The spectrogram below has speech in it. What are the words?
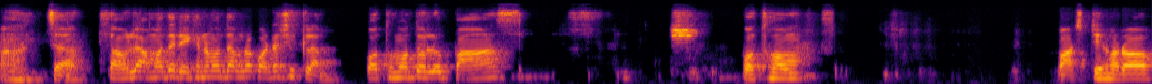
আচ্ছা তাহলে আমাদের এখানের মধ্যে আমরা কয়টা শিখলাম? প্রথমত হলো পাঁচ, প্রথম পাঁচটি হরফ,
